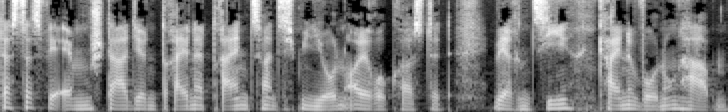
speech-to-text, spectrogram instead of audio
dass das WM-Stadion 323 Millionen Euro kostet, während sie keine Wohnung haben.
